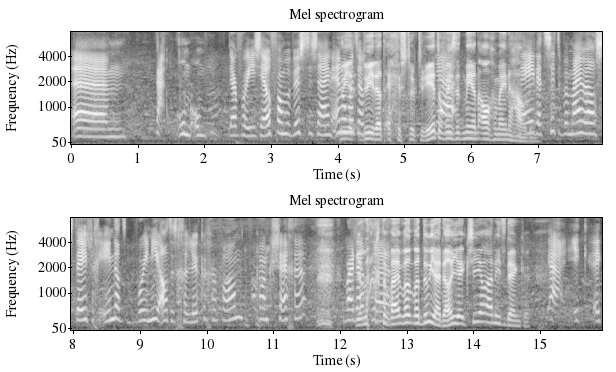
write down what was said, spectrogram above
ehm, nou, om, om daar voor jezelf van bewust te zijn. En Doe om je, het ook doe je dat echt gestructureerd of is het meer een algemene houding? Nee, dat zit er bij mij wel stevig in. Dat word je niet altijd gelukkiger van, kan ik zeggen. Maar Je dat, lacht eh, erbij. Wat, wat doe jij dan? Je- Ik zie jou aan iets denken. ja, ik, ik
